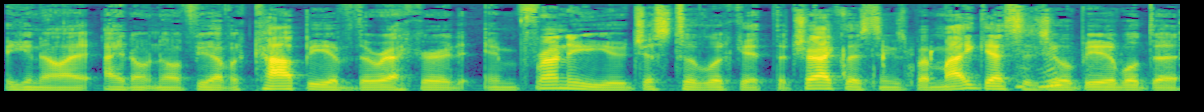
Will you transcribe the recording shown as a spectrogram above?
you know, I, I don't know if you have a copy of the record in front of you just to look at the track listings, but my guess is you'll be able to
